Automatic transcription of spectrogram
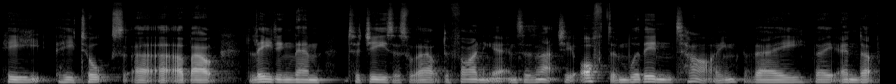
He he talks uh, uh about leading them to Jesus without defining it and says and actually often within time they they end up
